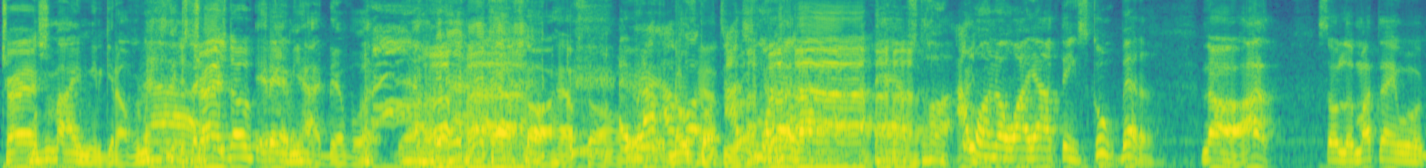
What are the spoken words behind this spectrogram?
Trash. But I ain't mean to get off. of me. Nah. It's trash though. It had me hot there, boy. half star, half star. Hey, but. I, I, No fuck- star, T-Roy. I just want to know half star. I want to know why y'all think Scoot better. No, I. So look, my thing with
